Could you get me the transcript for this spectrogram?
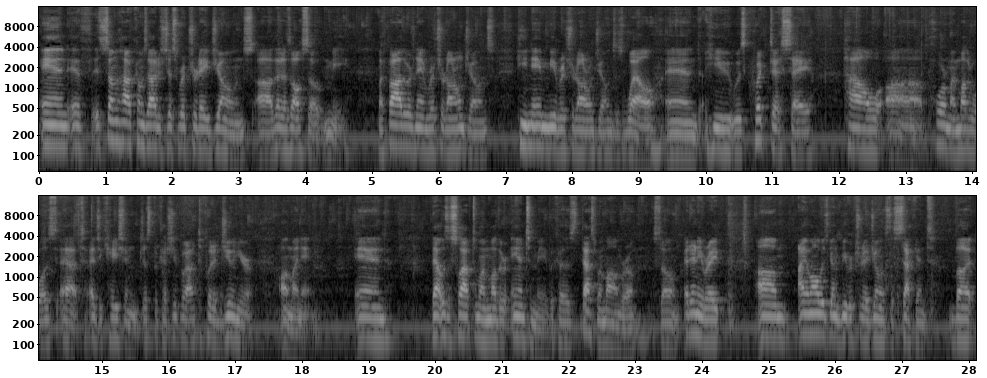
And if it somehow comes out as just Richard A. Jones, uh, that is also me. My father was named Richard Arnold Jones he named me Richard Arnold Jones as well, and he was quick to say how uh, poor my mother was at education just because she forgot to put a junior on my name. And that was a slap to my mother and to me because that's my mom, bro. So, at any rate, um, I am always going to be Richard A. Jones the second. But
